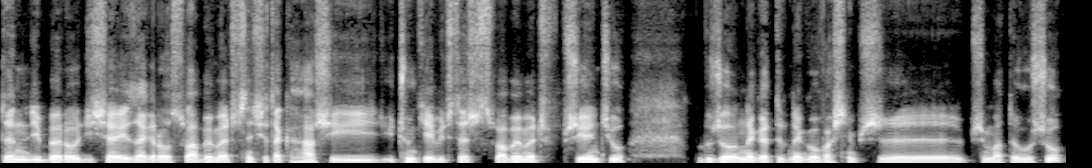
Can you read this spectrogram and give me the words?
ten libero dzisiaj zagrał słaby mecz. W sensie Takahashi i, i Czunkiewicz też słaby mecz w przyjęciu. Dużo negatywnego właśnie przy, przy Mateuszu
